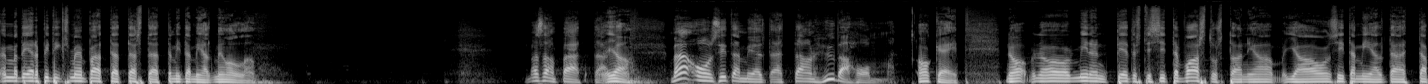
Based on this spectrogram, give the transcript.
en mä tiedä, pitikö meidän päättää tästä, että mitä mieltä me ollaan. Mä saan päättää. Joo. Mä oon sitä mieltä, että tämä on hyvä homma. Okei. No, no minä tietysti sitten vastustan ja, ja on sitä mieltä, että,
